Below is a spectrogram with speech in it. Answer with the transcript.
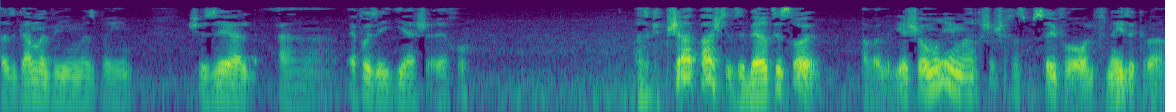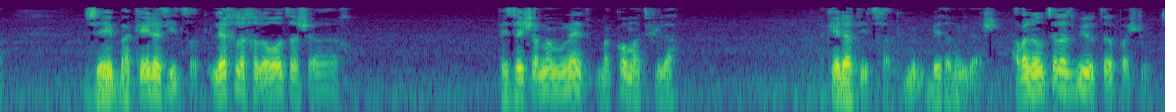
אז גם מביאים מסברים, שזה על, איפה זה הגיע אשר אראכו. אז כפשט פשט, זה בארץ ישראל, אבל יש שאומרים, אני חושב שחס בספר, או לפני זה כבר, זה בקהילת יצחק, לך לך לאורץ אשר אראכו. וזה שם באמת מקום התפילה. עקדת יצחק, בית המקדש. אבל אני רוצה להסביר יותר פשוט.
